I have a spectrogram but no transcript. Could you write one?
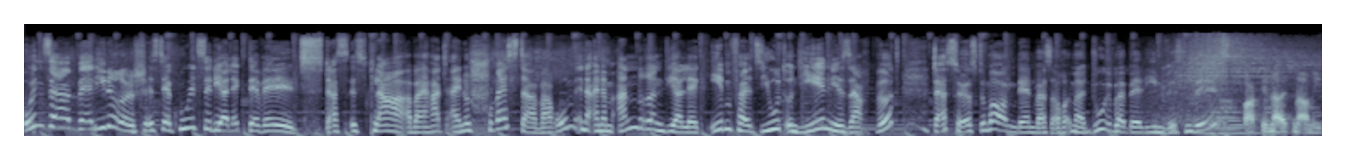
Unser Berlinerisch ist der coolste Dialekt der Welt. Das ist klar, aber er hat eine Schwester. Warum in einem anderen Dialekt ebenfalls Jut und Jen gesagt wird, das hörst du morgen. Denn was auch immer du über Berlin wissen willst, Frag den alten Ami.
